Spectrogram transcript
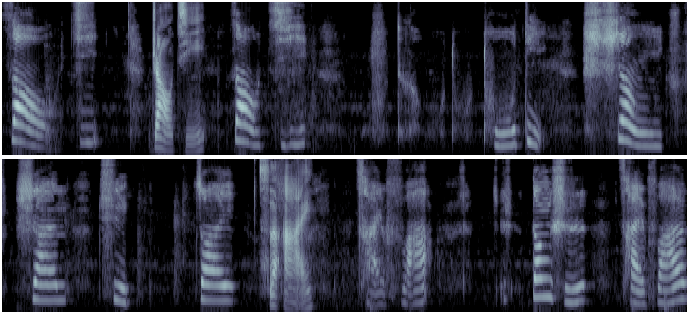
造机召集召集的徒弟上山去摘刺矮。采伐，当时采伐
